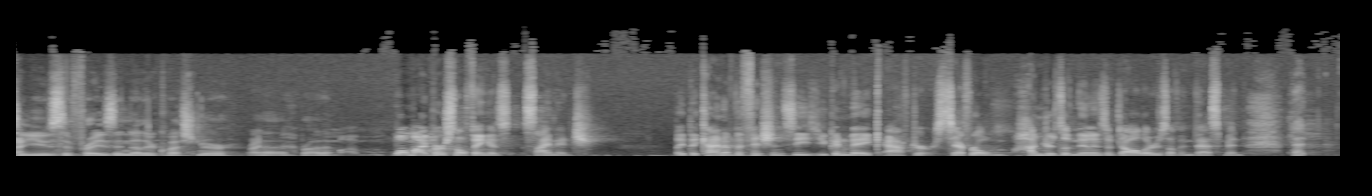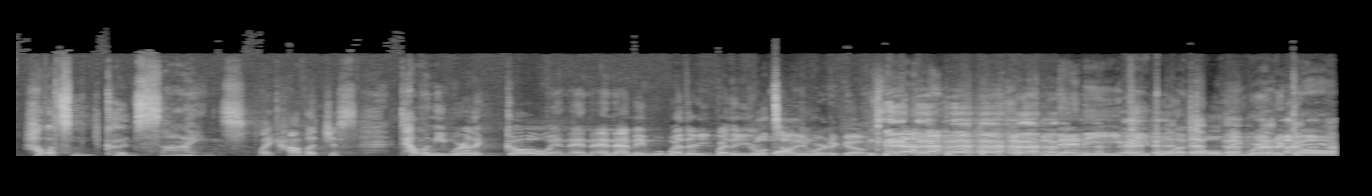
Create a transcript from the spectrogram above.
to right. use the phrase another questioner right. uh, brought up. Well, my personal thing is signage like the kind of efficiencies you can make after several hundreds of millions of dollars of investment that how about some good signs? Like, how about just telling me where to go? And, and, and I mean, whether, whether you're We'll tell you where to go. Many people have told me where to go,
